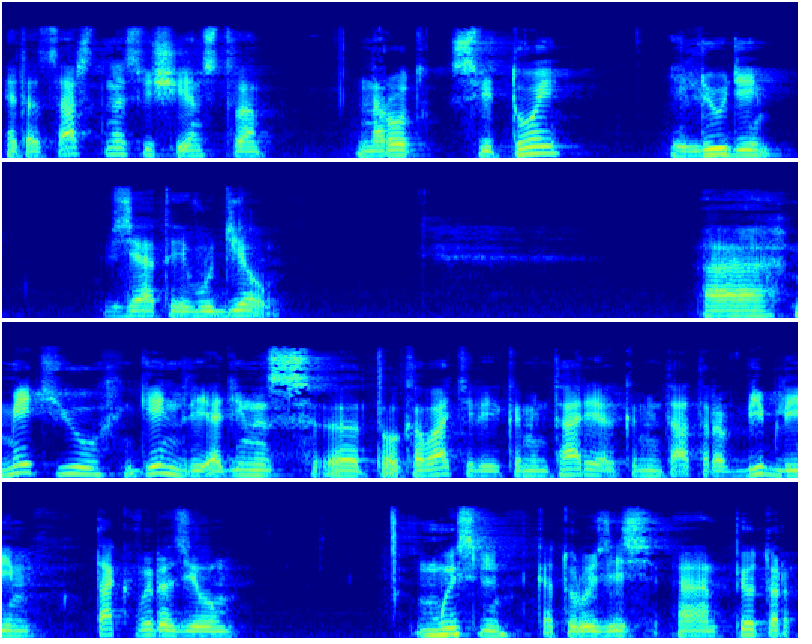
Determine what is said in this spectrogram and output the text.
это царственное священство, народ святой и люди, взятые в удел. Э, Мэтью Генри, один из э, толкователей, комментариев, комментаторов Библии, так выразил мысль, которую здесь э, Петр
